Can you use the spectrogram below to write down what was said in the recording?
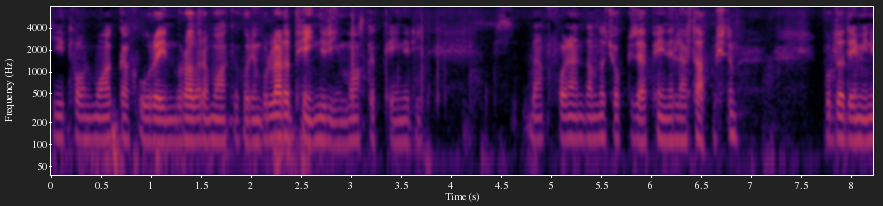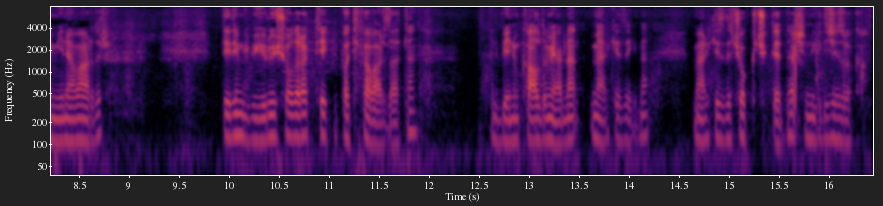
Giethoorn muhakkak uğrayın. Buralara muhakkak uğrayın. Buralarda peynir yiyin. Muhakkak peynir yiyin. Ben Volendam'da çok güzel peynirler tatmıştım. Burada da eminim yine vardır. Dediğim gibi yürüyüş olarak tek bir patika var zaten. Hani benim kaldığım yerden merkeze giden. Merkezde çok küçük dediler. Şimdi gideceğiz bakalım.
